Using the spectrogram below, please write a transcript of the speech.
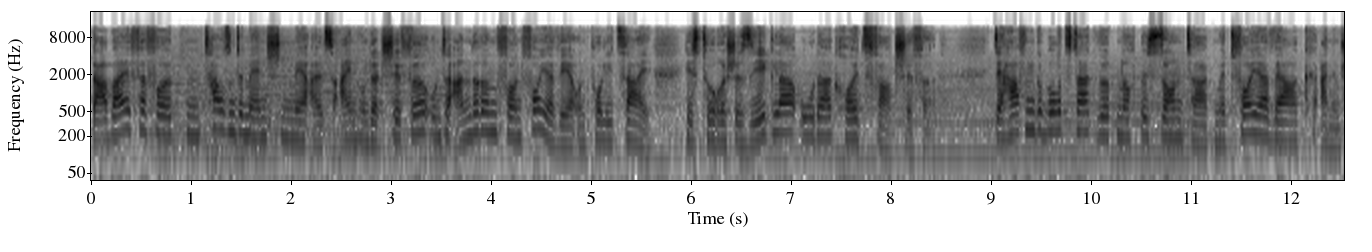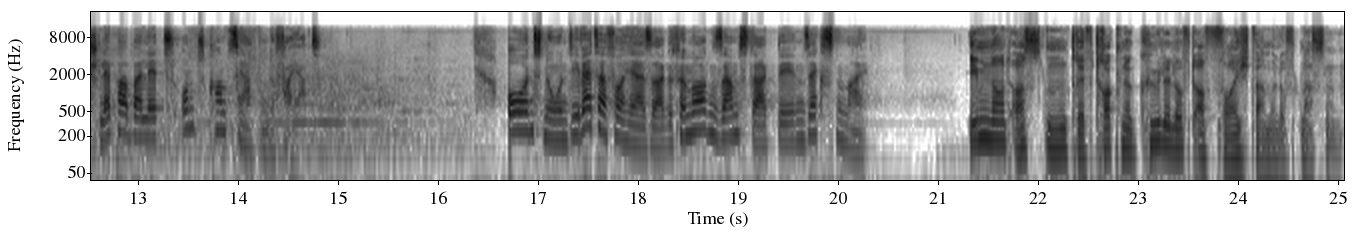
Dabei verfolgten tausende Menschen mehr als 100 Schiffe, unter anderem von Feuerwehr und Polizei, historische Segler oder Kreuzfahrtschiffe. Der Hafengeburtstag wird noch bis Sonntag mit Feuerwerk, einem Schlepperballett und Konzerten gefeiert. Und nun die Wettervorhersage für morgen Samstag, den 6. Mai. Im Nordosten trifft trockene, kühle Luft auf feuchtwarme Luftmassen.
